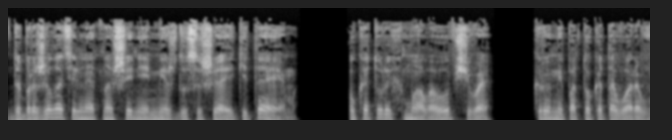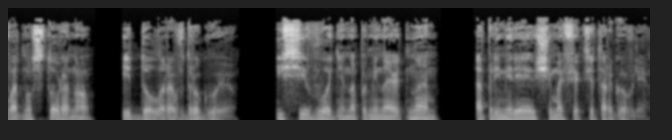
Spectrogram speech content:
Доброжелательные отношения между США и Китаем, у которых мало общего, кроме потока товаров в одну сторону и долларов в другую, и сегодня напоминают нам о примиряющем эффекте торговли.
